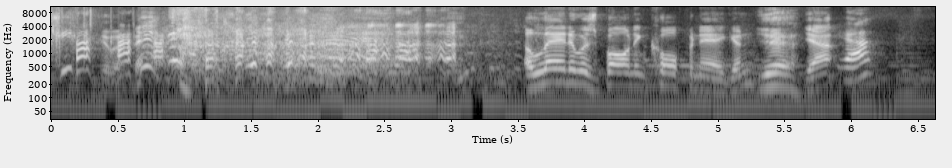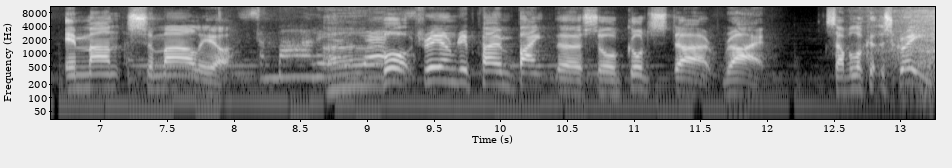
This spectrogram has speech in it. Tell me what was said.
she can do a bit. Elena was born in Copenhagen. Yeah. Yeah. Yeah. Iman, Somalia. Somalia. Ah. yes. But £300 bank there, so good start. Right, let's have a look at the screens.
